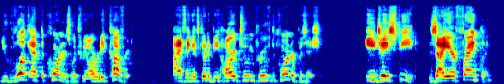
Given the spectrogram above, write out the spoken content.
You look at the corners, which we already covered. I think it's going to be hard to improve the corner position. EJ Speed, Zaire Franklin,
